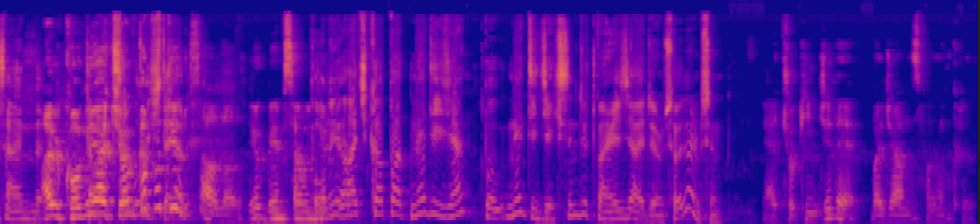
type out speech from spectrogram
sen de. Abi konuyu Tamam, açıyorum savun işte kapatıyoruz. Allah Allah. Yok benim savunacak Konuyu aç kapat ne diyeceksin? Bu, ne diyeceksin lütfen rica ediyorum söyler misin? Ya çok ince de bacağınız falan kırıldı.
